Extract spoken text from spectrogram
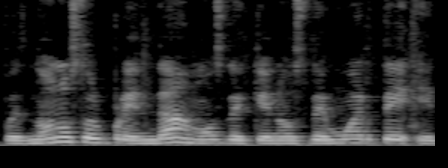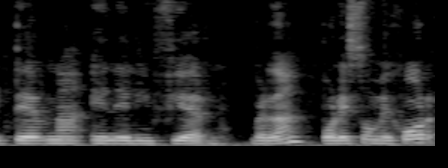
pues no nos sorprendamos de que nos dé muerte eterna en el infierno, ¿verdad? Por eso mejor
